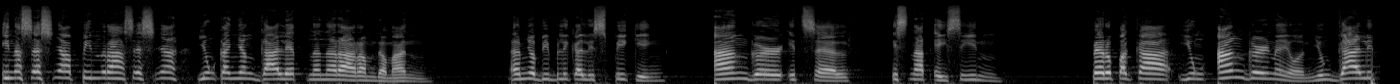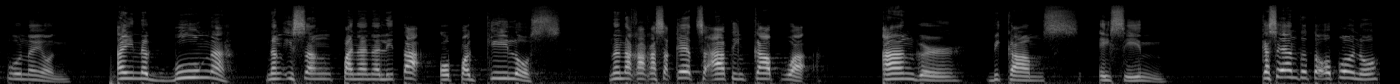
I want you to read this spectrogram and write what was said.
inassess niya, pinrases niya yung kanyang galit na nararamdaman. Alam nyo, biblically speaking, anger itself is not a sin. Pero pagka yung anger na yon, yung galit po na yon, ay nagbunga ng isang pananalita o pagkilos na nakakasakit sa ating kapwa, anger becomes a sin. Kasi ang totoo po, no,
